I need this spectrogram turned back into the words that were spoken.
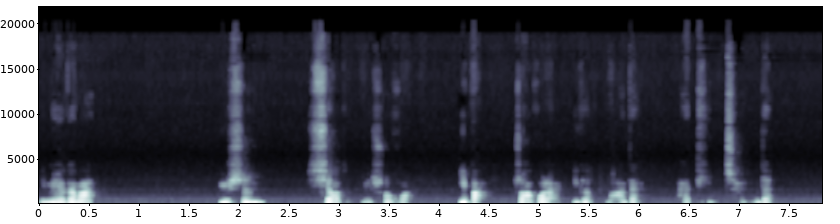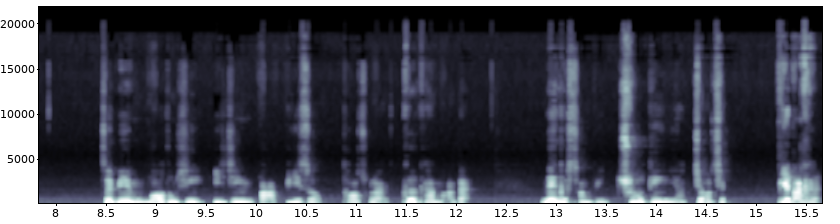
你们要干嘛？”余生笑着没说话，一把抓过来一个麻袋，还挺沉的。这边毛中心已经把匕首掏出来割开麻袋，那个伤兵触电一样叫起来：“别打开！”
